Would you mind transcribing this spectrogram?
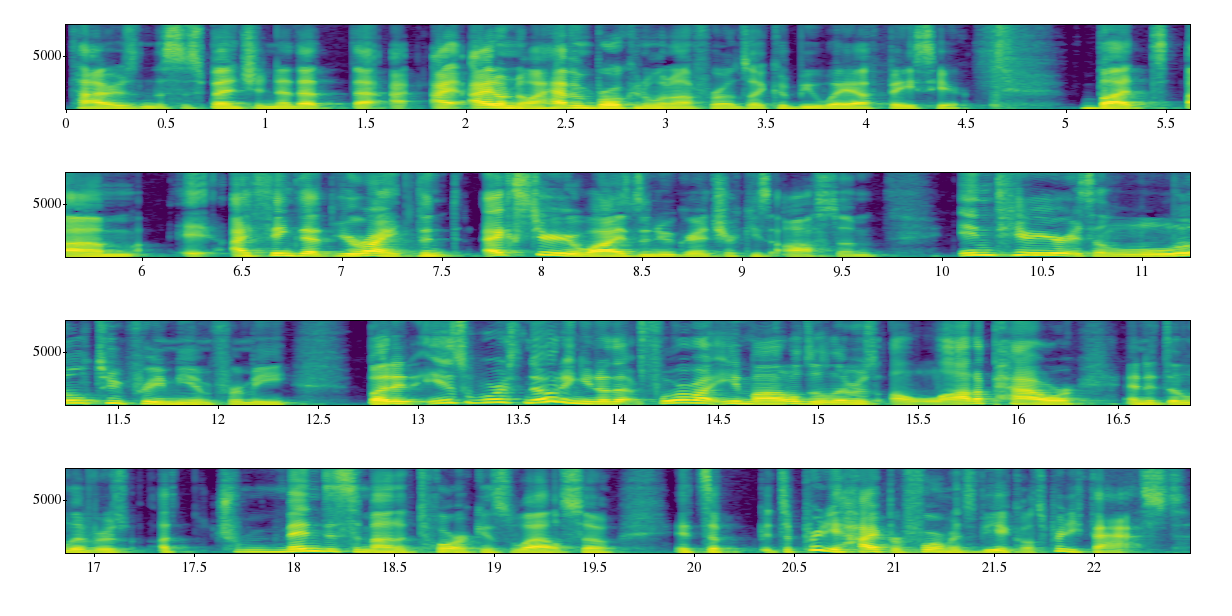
tires and the suspension. Now that that I, I don't know. I haven't broken one off road, so I could be way off base here. But um, it, I think that you're right. The exterior wise, the new Grand Cherokee is awesome. Interior is a little too premium for me, but it is worth noting. You know that 4xE model delivers a lot of power and it delivers a tremendous amount of torque as well. So it's a it's a pretty high performance vehicle. It's pretty fast.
